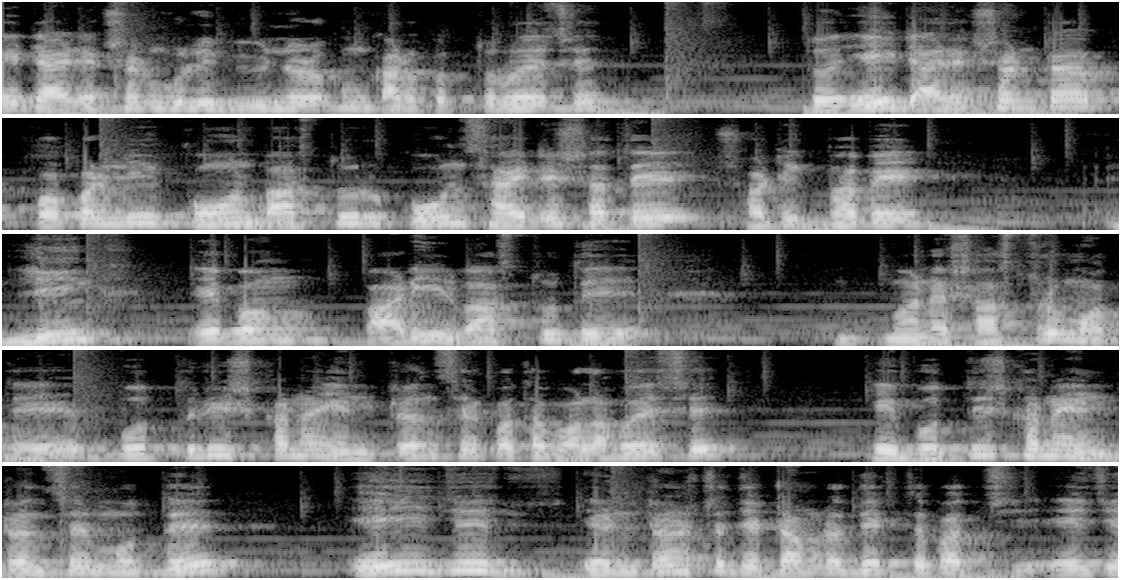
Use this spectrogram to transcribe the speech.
এই ডাইরেকশনগুলি বিভিন্ন রকম কারকত্ব রয়েছে। তো এই ডাইরেকশনটা প্রপারলি কোন বাস্তুর কোন সাইডের সাথে সঠিকভাবে লিঙ্ক এবং বাড়ির বাস্তুতে মানে শাস্ত্র মতে বত্রিশখানা এন্ট্রান্সের কথা বলা হয়েছে। এই বত্রিশখানা এন্ট্রান্সের মধ্যে এই যে এন্ট্রান্সটা যেটা আমরা দেখতে পাচ্ছি, এই যে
